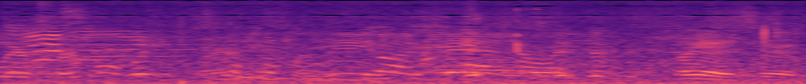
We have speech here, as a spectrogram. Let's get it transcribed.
play to somebody. Oh yeah, sorry.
